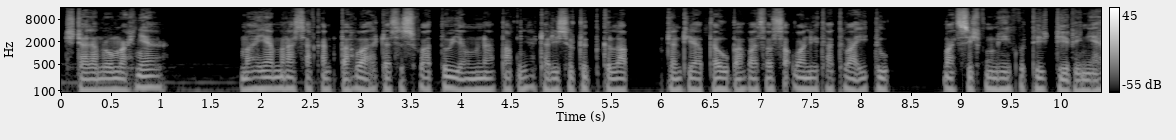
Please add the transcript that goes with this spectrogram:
di dalam rumahnya, Maya merasakan bahwa ada sesuatu yang menatapnya dari sudut gelap dan dia tahu bahwa sosok wanita tua itu masih mengikuti dirinya.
